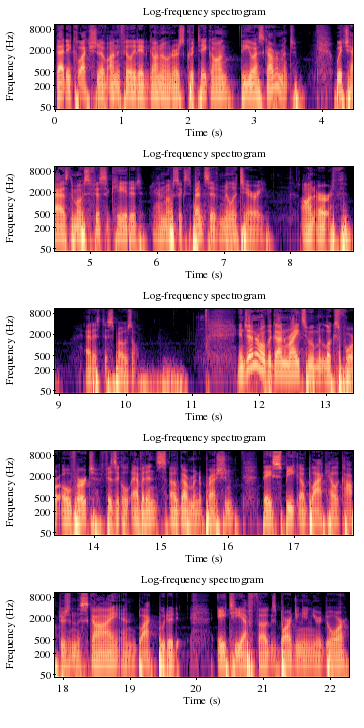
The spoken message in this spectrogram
that a collection of unaffiliated gun owners could take on the U.S. government, which has the most sophisticated and most expensive military on earth at its disposal. In general, the gun rights movement looks for overt physical evidence of government oppression. They speak of black helicopters in the sky and black booted ATF thugs barging in your door.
